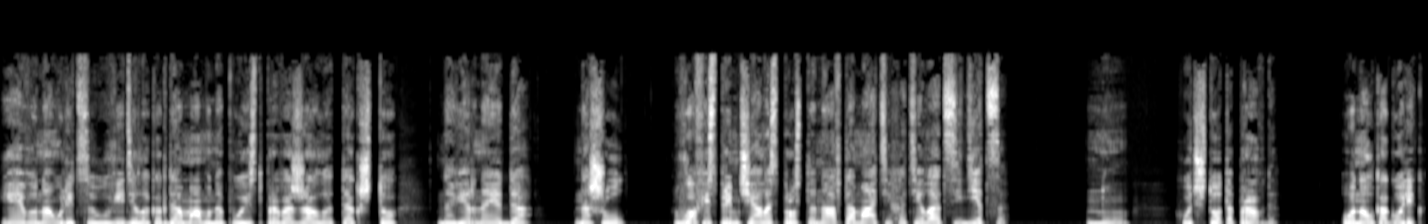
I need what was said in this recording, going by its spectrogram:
Я его на улице увидела, когда маму на поезд провожала, так что, наверное, да, нашел. В офис примчалась просто на автомате, хотела отсидеться. Ну, хоть что-то правда. Он алкоголик?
